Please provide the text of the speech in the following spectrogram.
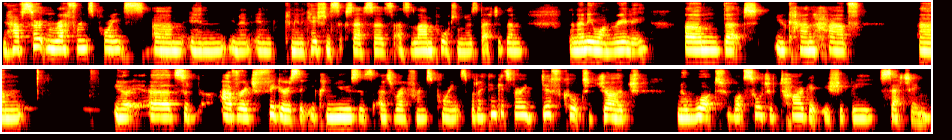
you have certain reference points um, in, in communication success as, as the land portal knows better than, than anyone really, um, that you can have, um, you know, uh, sort of average figures that you can use as, as reference points. But I think it's very difficult to judge, you know, what, what sort of target you should be setting.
